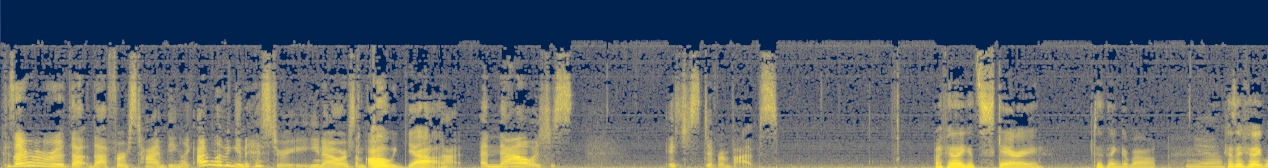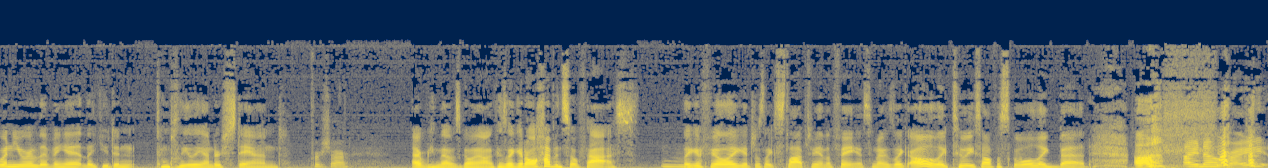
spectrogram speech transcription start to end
Because I remember that that first time being like, I'm living in history, you know, or something. Oh, like yeah. that. And now it's just, it's just different vibes. I feel like it's scary to think about Yeah, because I feel like when you were living it, like you didn't completely understand for sure. everything that was going on because like it all happened so fast. Mm. Like I feel like it just like slapped me in the face, and I was like, "Oh, like two weeks off of school, like bad." Um, I know, right?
